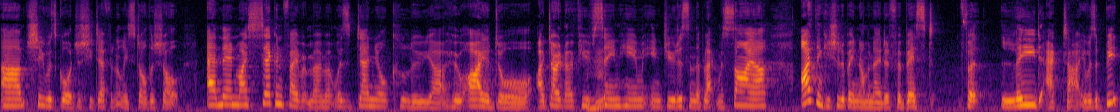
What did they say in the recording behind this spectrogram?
Um, she was gorgeous. She definitely stole the show. And then my second favorite moment was Daniel Kaluuya, who I adore. I don't know if you've seen him in Judas and the Black Messiah. I think he should have been nominated for best for lead actor. It was a bit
